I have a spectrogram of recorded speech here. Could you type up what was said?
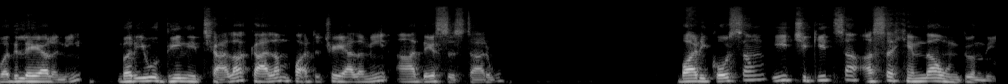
వదిలేయాలని మరియు దీన్ని చాలా కాలం పాటు చేయాలని ఆదేశిస్తారు. వారి కోసం ఈ చికిత్స అసహ్యంగా ఉంటుంది.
